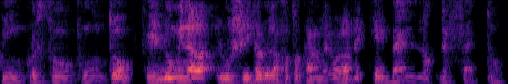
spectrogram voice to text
qui in questo punto che illumina l'uscita della fotocamera. Guardate che bello l'effetto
